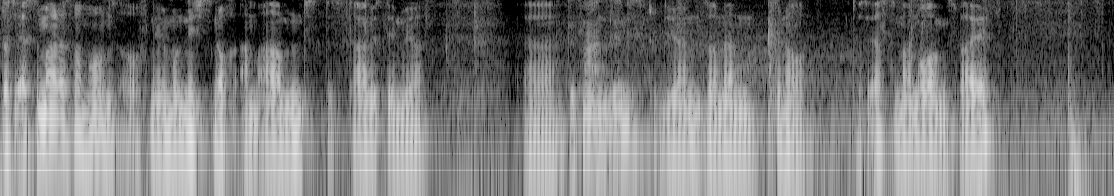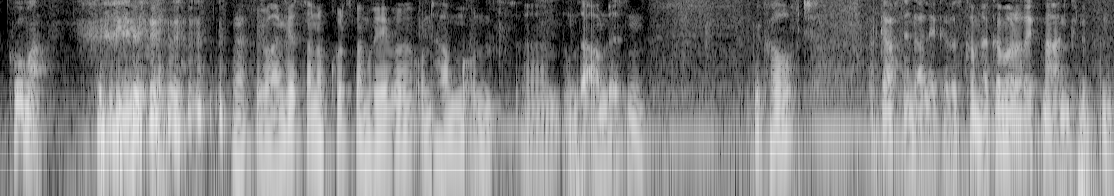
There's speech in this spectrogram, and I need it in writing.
das erste Mal, dass wir morgens aufnehmen und nicht noch am Abend des Tages, den wir äh, Gefahren sind. studieren, sondern genau, das erste Mal morgens, weil Koma. ne? Wir waren gestern noch kurz beim Rewe und haben uns äh, unser Abendessen gekauft. Was gab's denn da Leckeres? Komm, da können wir doch direkt mal anknüpfen.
